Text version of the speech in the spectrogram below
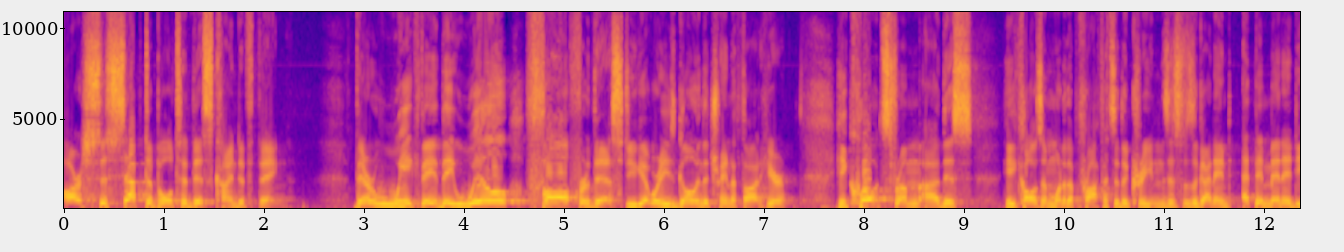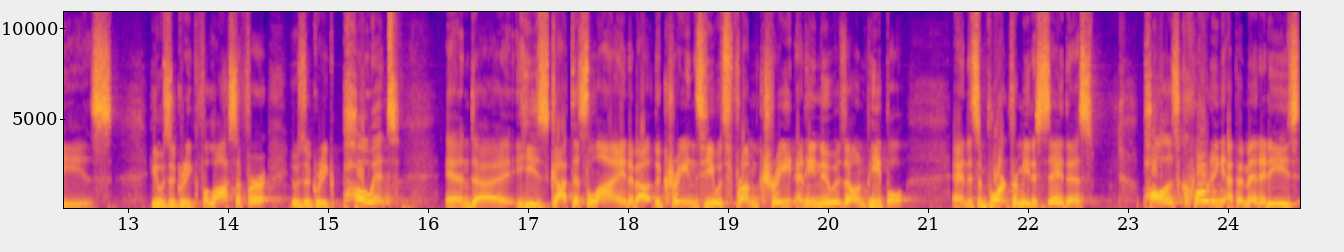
are susceptible to this kind of thing. They're weak. They, they will fall for this. Do you get where he's going, the train of thought here? He quotes from uh, this, he calls him one of the prophets of the Cretans. This was a guy named Epimenides. He was a Greek philosopher, he was a Greek poet, and uh, he's got this line about the Cretans. He was from Crete and he knew his own people. And it's important for me to say this. Paul is quoting Epimenides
